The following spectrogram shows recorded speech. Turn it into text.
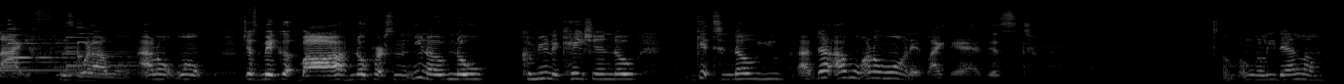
life is what I want. I don't want just makeup bar, no person, you know, no communication, no get to know you. I, I, I don't want it like that. It's, I'm, I'm going to leave that alone.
